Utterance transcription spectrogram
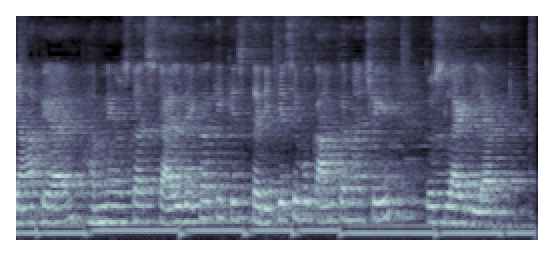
यहाँ पे आए, हमने उसका स्टाइल देखा कि किस तरीके से वो काम करना चाहिए तो स्लाइड लेफ़्ट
